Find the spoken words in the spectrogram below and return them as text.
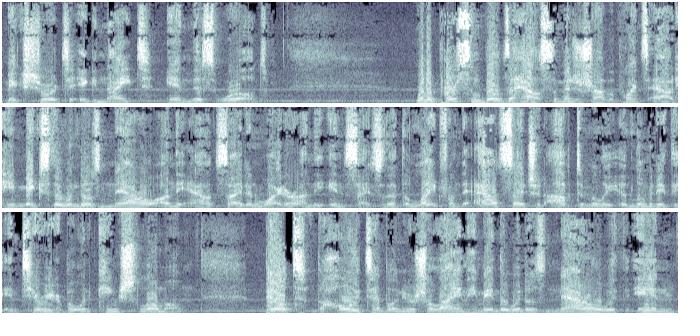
make sure to ignite in this world? When a person builds a house, the Medrash points out, he makes the windows narrow on the outside and wider on the inside, so that the light from the outside should optimally illuminate the interior. But when King Shlomo built the holy temple in Yerushalayim, he made the windows narrow within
